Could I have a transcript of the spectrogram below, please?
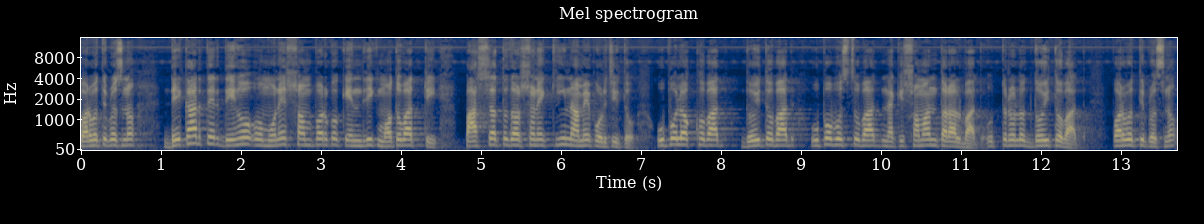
পরবর্তী প্রশ্ন, ডেকার্তের দেহ ও মনের সম্পর্ক কেন্দ্রিক মতবাদটি পাশ্চাত্য দর্শনে কি নামে পরিচিত? উপলক্ষবাদ, দ্বৈতবাদ, উপবস্তুবাদ নাকি সমান্তরালবাদ? উত্তর হলো দ্বৈতবাদ। পরবর্তী প্রশ্ন,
